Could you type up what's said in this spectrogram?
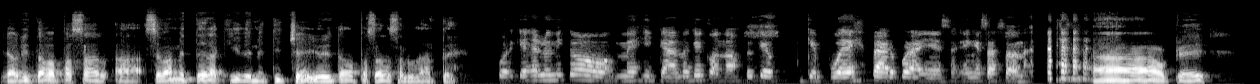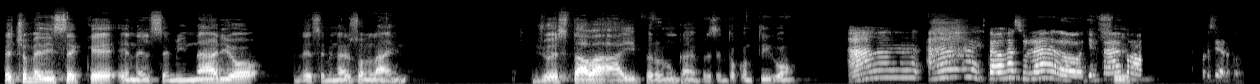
y ahorita va a pasar a, se va a meter aquí de metiche y ahorita va a pasar a saludarte. Porque es el único mexicano que conozco que, que puede estar por ahí en esa, en esa zona. Ah, ok. De hecho, me dice que en el seminario de seminarios online, yo estaba ahí, pero nunca me presentó contigo. Ah, ah, estabas a su lado. Yo estaba Sí. con, por cierto.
